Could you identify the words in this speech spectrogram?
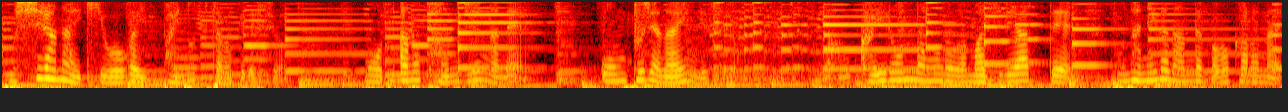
もう知らない記号がいっぱい載ってたわけですよ。もうあの単純なね音符じゃないんですよ。なんかいろんなものが混じり合ってもう何が何だかわからない。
